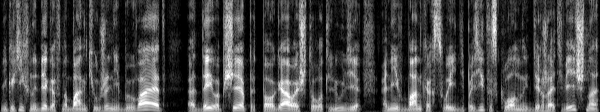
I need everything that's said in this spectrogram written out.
никаких набегов на банки уже не бывает, да и вообще предполагалось, что вот люди, они в банках свои депозиты склонны держать вечно,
